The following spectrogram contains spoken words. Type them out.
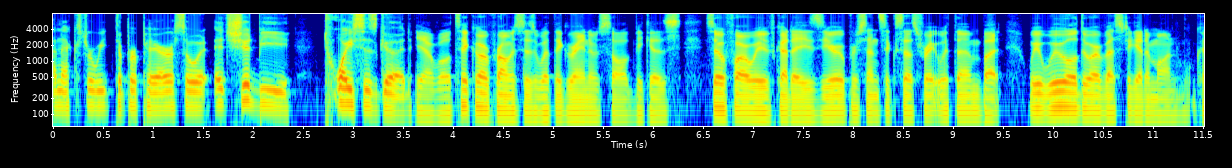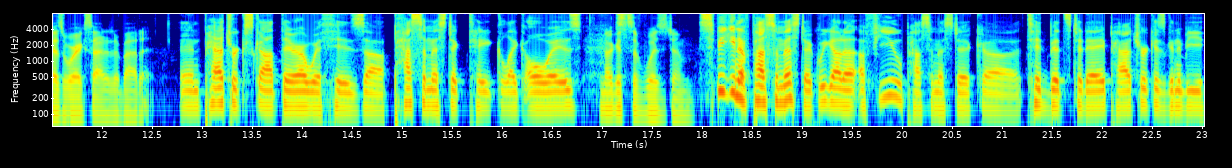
an extra week to prepare, so it, it should be twice as good. Yeah, we'll take our promises with a grain of salt because so far we've got a 0% success rate with them, but we, we will do our best to get them on because we're excited about it. And Patrick Scott there with his uh, pessimistic take, like always. Nuggets of wisdom. Speaking of pessimistic, we got a, a few pessimistic uh, tidbits today. Patrick is going to be,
